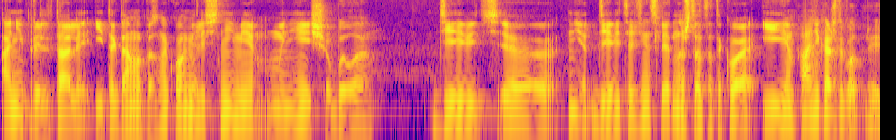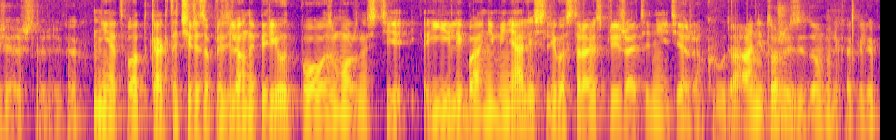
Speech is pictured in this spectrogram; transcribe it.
Они прилетали, и тогда мы познакомились с ними. Мне еще было 9, э, нет, 9-11 лет, ну что-то такое. И А они каждый год приезжали, что ли, или как? Нет, вот как-то через определенный период по возможности. И либо они менялись, либо старались приезжать одни и те же. Круто. А они тоже из дома или как? Или...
